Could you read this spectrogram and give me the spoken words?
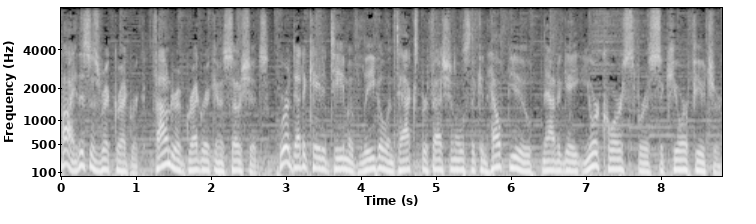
Hi, this is Rick Gregorek, founder of Gregorek and Associates. We're a dedicated team of legal and tax professionals that can help you navigate your course for a secure future.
